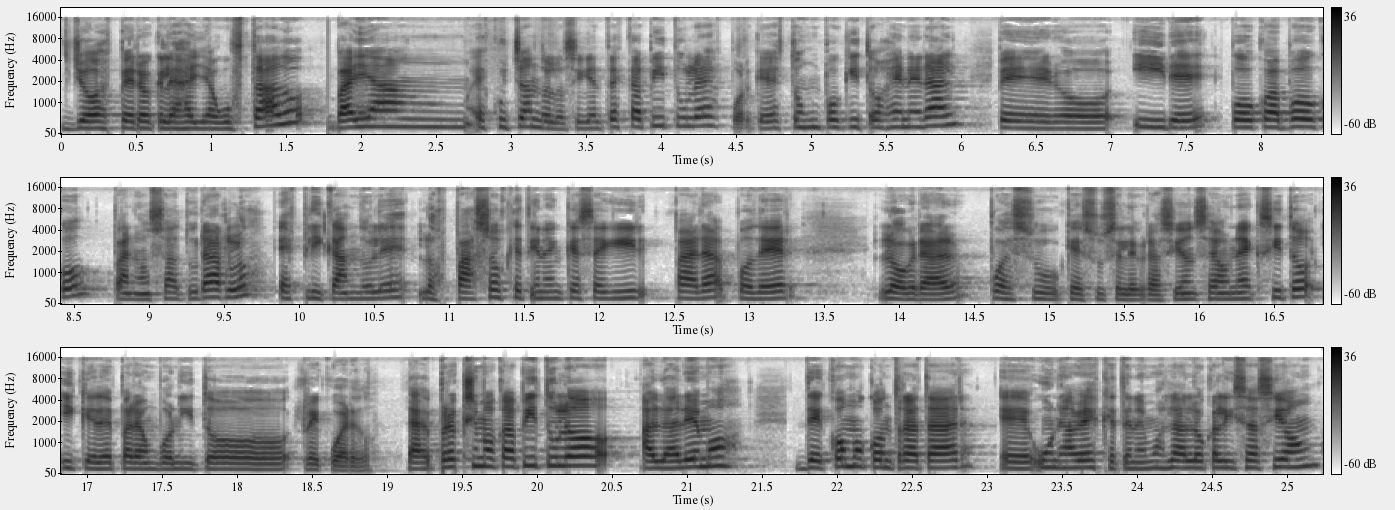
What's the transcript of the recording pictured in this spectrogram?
Yo espero que les haya gustado. Vayan escuchando los siguientes capítulos porque esto es un poquito general, pero iré poco a poco, para no saturarlos, explicándoles los pasos que tienen que seguir para poder lograr pues, que su celebración sea un éxito y quede para un bonito recuerdo. El próximo capítulo hablaremos de cómo contratar eh, una vez que tenemos la localización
